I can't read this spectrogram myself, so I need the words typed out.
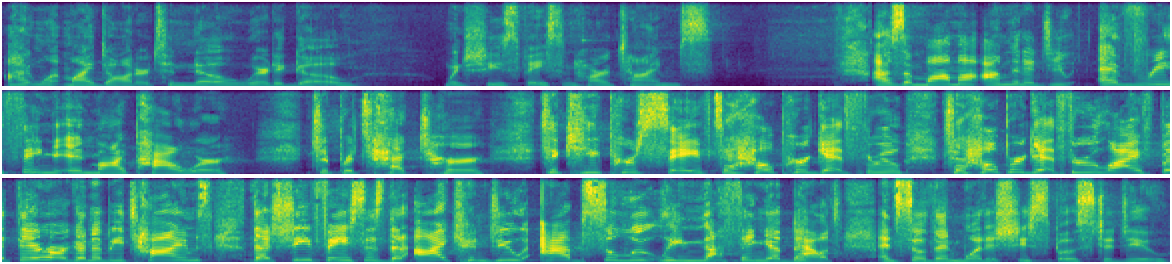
I want my daughter to know where to go when she's facing hard times. As a mama, I'm gonna do everything in my power to protect her, to keep her safe, to help her get through, to help her get through life. But there are to be times that she faces that I can do absolutely nothing about. And so then what is she supposed to do?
